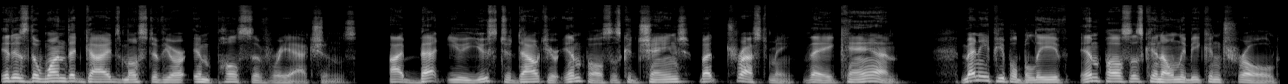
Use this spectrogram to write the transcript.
It is the one that guides most of your impulsive reactions. I bet you used to doubt your impulses could change, but trust me, they can. Many people believe impulses can only be controlled,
